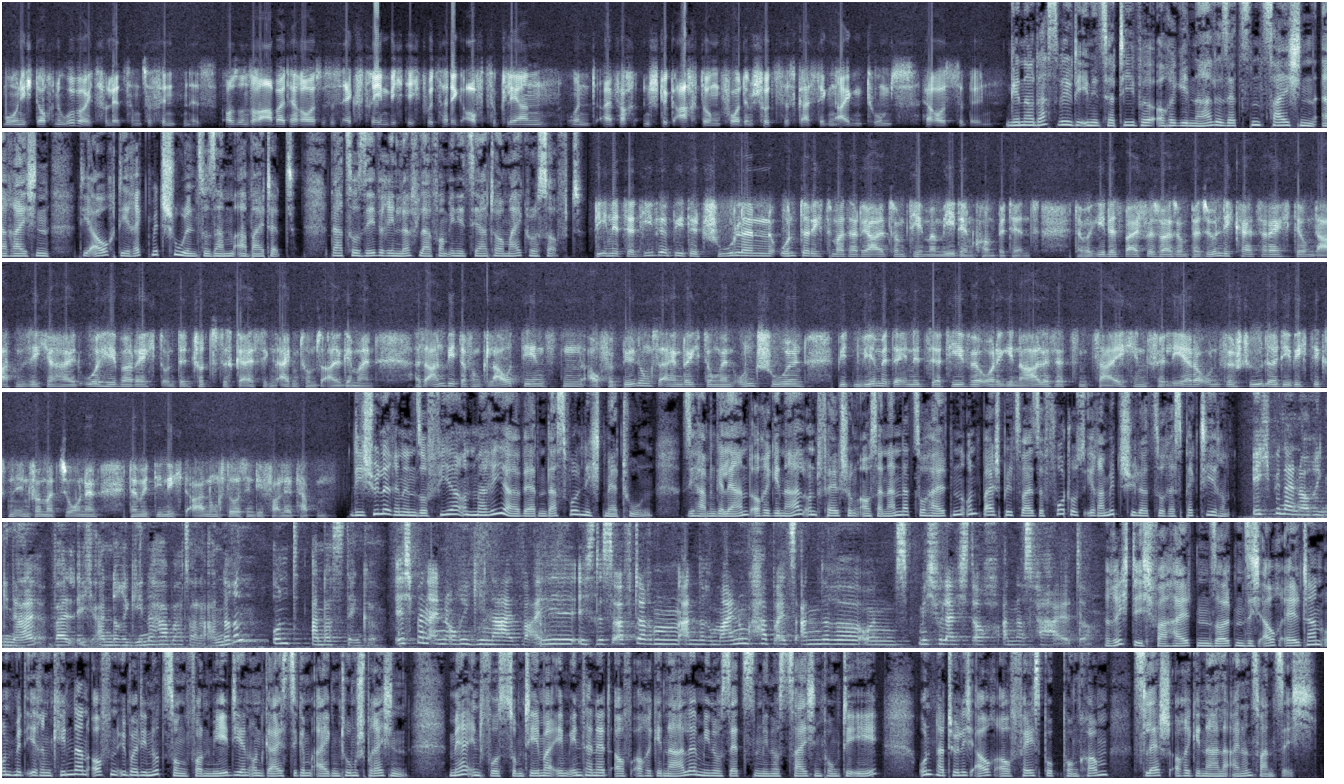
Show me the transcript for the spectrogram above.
wo nicht doch eine Urheberrechtsverletzung zu finden ist. Aus unserer Arbeit heraus ist es extrem wichtig, frühzeitig aufzuklären und einfach ein Stück Achtung vor dem Schutz des geistigen Eigentums herauszubilden. Genau das will die Initiative Originale setzen Zeichen erreichen, die auch direkt mit Schulen zusammenarbeitet. Dazu Severin Löffler vom Initiator Microsoft. Die Initiative bietet Schulen Unterrichtsmaterial zum Thema Medienkompetenz. Dabei geht es beispielsweise um Persönlichkeitsrechte, um Datensicherheit, Urheberrecht und den Schutz des geistigen Eigentums allgemein. Als Anbieter von Cloud-Diensten, auch für Bildungseinrichtungen und Schulen, bieten wir mit der Initiative Originale setzen Zeichen für Lehrer und für Schüler die wichtigsten Informationen Informationen, damit die nicht ahnungslos in die Falle tappen. Die Schülerinnen Sophia und Maria werden das wohl nicht mehr tun. Sie haben gelernt, Original und Fälschung auseinanderzuhalten und beispielsweise Fotos ihrer Mitschüler zu respektieren. Ich bin ein Original, weil ich andere Gene habe als alle anderen und anders denke. Ich bin ein Original, weil ich des Öfteren andere Meinung habe als andere und mich vielleicht auch anders verhalte. Richtig verhalten sollten sich auch Eltern und mit ihren Kindern offen über die Nutzung von Medien und geistigem Eigentum sprechen sprechen. Mehr Infos zum Thema im Internet auf originale-setzen-zeichen.de und natürlich auch auf facebook.com slash originale21.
